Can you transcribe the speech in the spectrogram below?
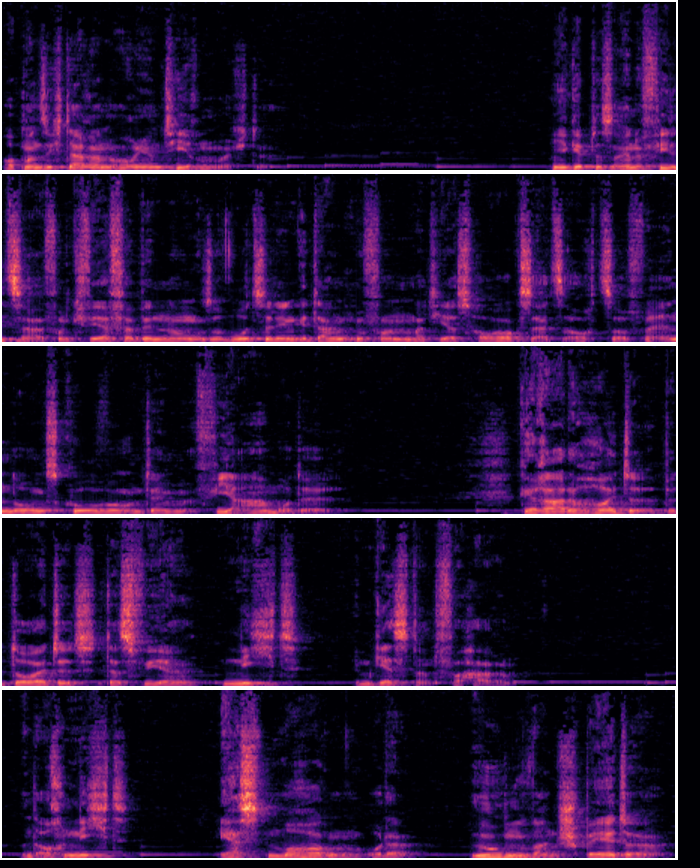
ob man sich daran orientieren möchte. Hier gibt es eine Vielzahl von Querverbindungen sowohl zu den Gedanken von Matthias Hawks als auch zur Veränderungskurve und dem 4a-Modell. Gerade heute bedeutet, dass wir nicht im Gestern verharren und auch nicht erst morgen oder irgendwann später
